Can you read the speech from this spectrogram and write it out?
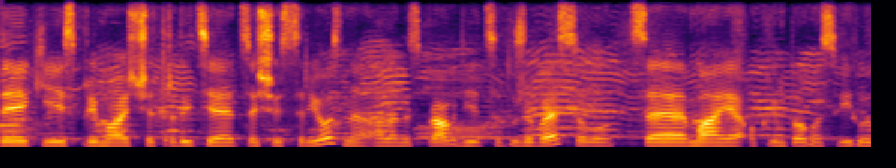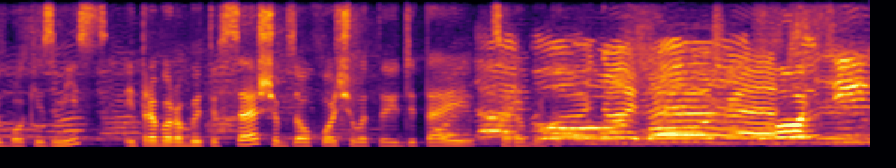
Деякі сприймають, що традиція це щось серйозне, але насправді це дуже весело. Це має, окрім того, свій глибокий зміст, і треба робити все, щоб заохочувати дітей це робити. Дай Боже.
